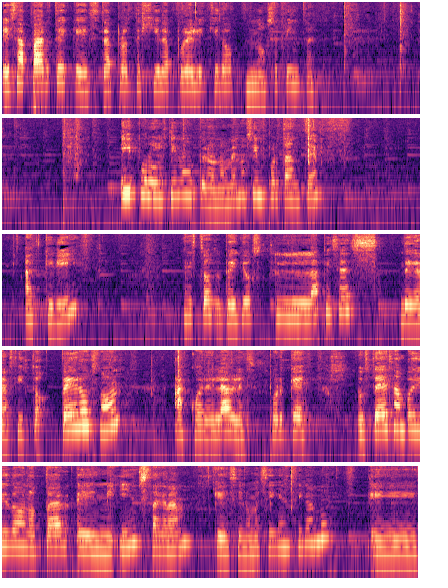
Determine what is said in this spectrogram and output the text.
esa parte que está protegida por el líquido no se pinta. Y por último, pero no menos importante, adquirí estos bellos lápices de grafito, pero son acuarelables. porque Ustedes han podido notar en mi Instagram, que si no me siguen, síganme, eh,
